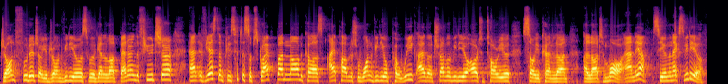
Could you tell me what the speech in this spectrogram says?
drone footage or your drone videos will get a lot better in the future. And if yes, then please hit the subscribe button now because I publish one video per week, either a travel video or a tutorial, so you can learn a lot more. And yeah, see you in the next video.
